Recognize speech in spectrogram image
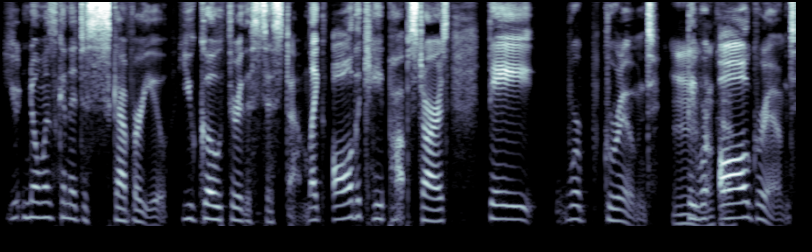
you, no one's going to discover you. You go through the system. Like all the K pop stars, they were groomed. they Mm, were okay. all groomed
